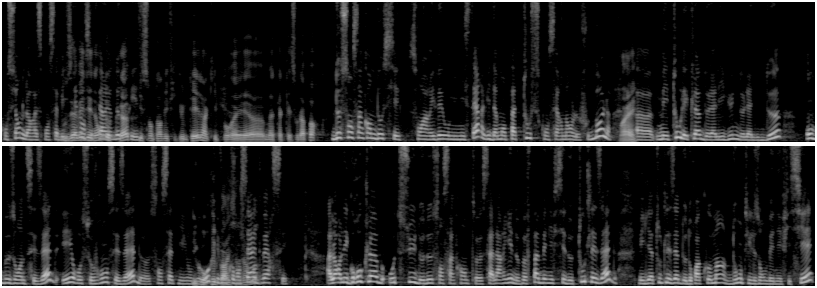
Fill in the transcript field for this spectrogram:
conscients de leurs responsabilités dans cette période de de, clubs crise. qui sont en difficulté, là, qui pourraient euh, mettre la clé sous la porte? 250 dossiers sont arrivés au ministère, évidemment pas tous concernant le football, Ouais. euh, mais tous les clubs de la Ligue 1, de la Ligue 2 ont besoin de ces aides et recevront ces aides, 107 millions Y d'euros, qui vont commencer à être versés. Alors les gros clubs au-dessus de 250 salariés ne peuvent pas bénéficier de toutes les aides, mais il y a toutes les aides de droit commun dont ils ont bénéficié,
